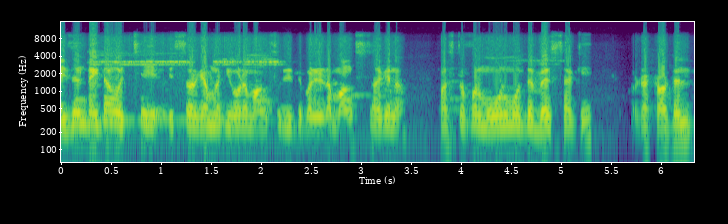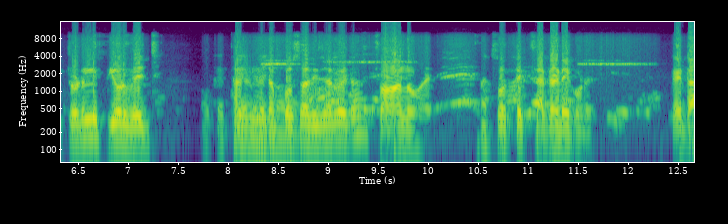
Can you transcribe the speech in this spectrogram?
রিজনটা এটা হচ্ছে ঈশ্বরকে আমরা কি করে মাংস দিতে পারি? এটা মাংস থাকে না। ফার্স্ট অফ অল মোমোর মধ্যে ভেজ থাকে। ওটা total totally pure veg okay থাকে এটা প্রসাদ হিসাবে এটা চড়ানো হয়। আচ্ছা। প্রত্যেক স্যাটারডে করে। এটা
